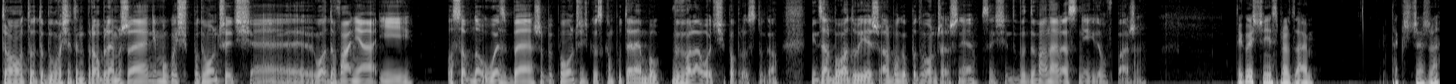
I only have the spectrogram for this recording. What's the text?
to, to, to był właśnie ten problem, że nie mogłeś podłączyć e, ładowania i osobno USB, żeby połączyć go z komputerem, bo wywalało ci po prostu go. Więc albo ładujesz, albo go podłączasz, nie? W sensie dwa, na raz nie idą w parze. Tego jeszcze nie sprawdzałem, tak szczerze,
